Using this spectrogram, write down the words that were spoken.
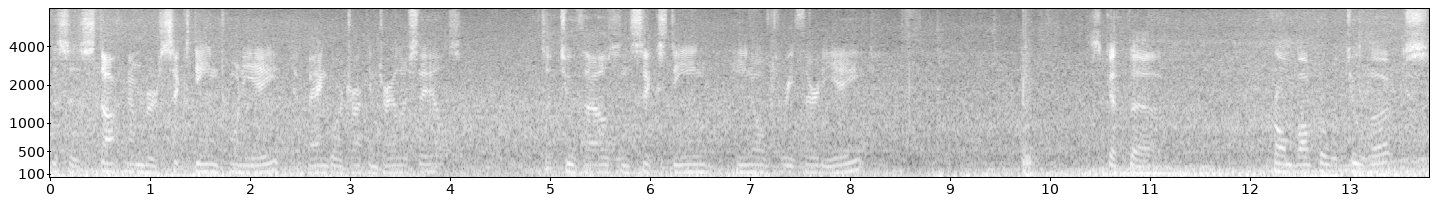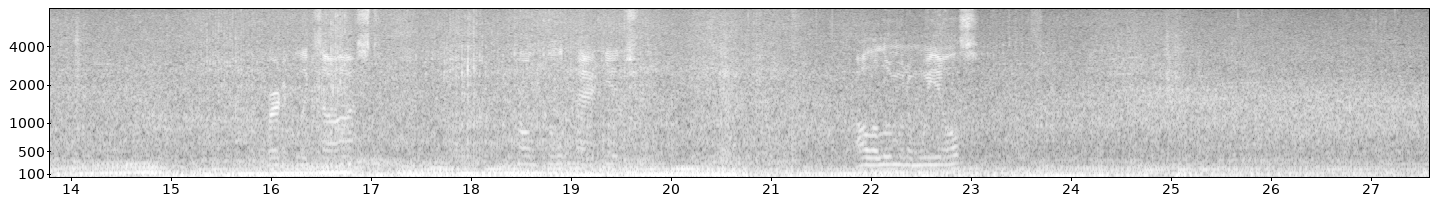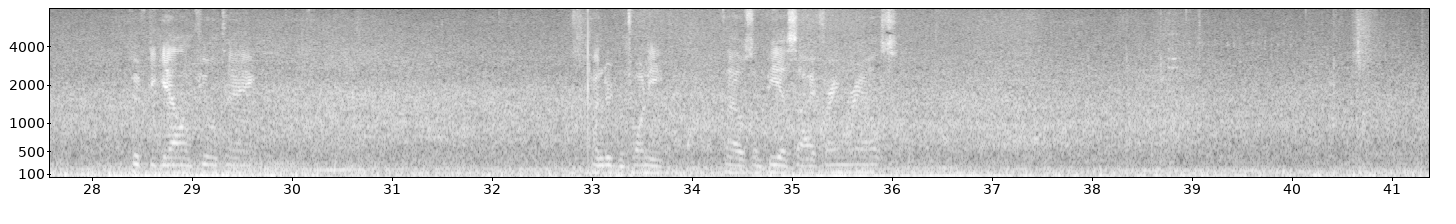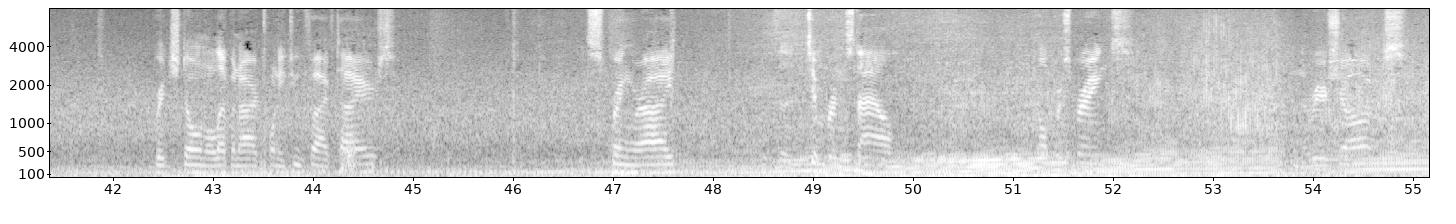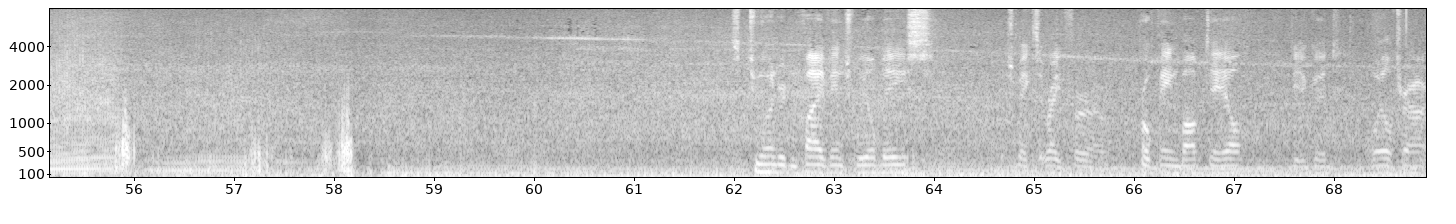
This is stock number 1628 at Bangor Truck and Trailer Sales. It's a 2016 Hino 338. It's got the chrome bumper with two hooks, vertical exhaust, chrome cold package, all aluminum wheels. Fifty gallon fuel tank. 120,000 psi frame rails. Bridgestone 11R 22.5 tires. Spring ride the Timbren style helper springs and the rear shocks. 205 inch wheelbase, which makes it right for a propane bobtail. Be a good oil truck.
